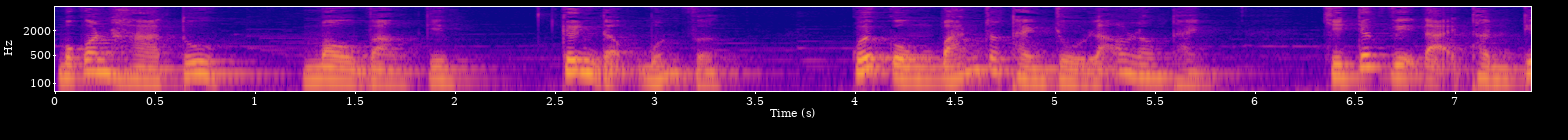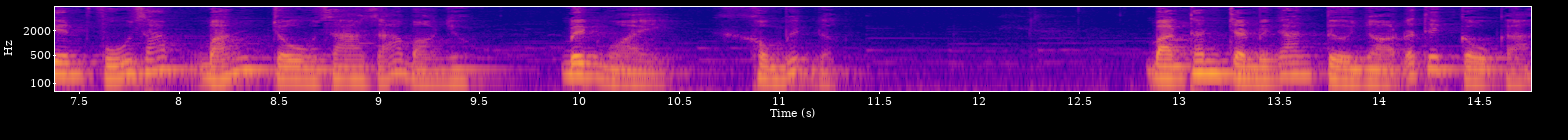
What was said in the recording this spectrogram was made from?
Một con Hà Tu Màu vàng kim, Kinh động bốn phương. Cuối cùng bán cho thành chủ lão Long Thành. Chỉ tiếc vị đại thần tiên phú giáp Bán trâu ra giá bao nhiêu, Bên ngoài không biết được. Bản thân Trần Bình An từ nhỏ đã thích câu cá.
